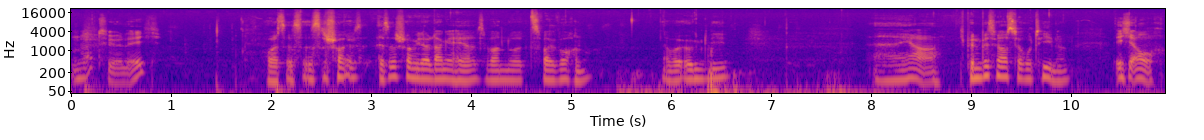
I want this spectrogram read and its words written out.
Natürlich. Boah, es ist, es, ist schon, es ist schon wieder lange her. Es waren nur zwei Wochen. Aber irgendwie, Äh, ja. ich bin ein bisschen aus der Routine. Ich auch.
